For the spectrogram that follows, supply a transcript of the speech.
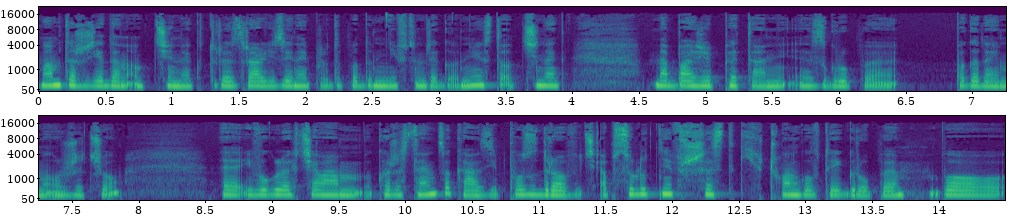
Mam też jeden odcinek, który zrealizuję najprawdopodobniej w tym tygodniu. Jest to odcinek na bazie pytań z grupy pogadajmy o życiu. E, I w ogóle chciałam, korzystając z okazji, pozdrowić absolutnie wszystkich członków tej grupy, bo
